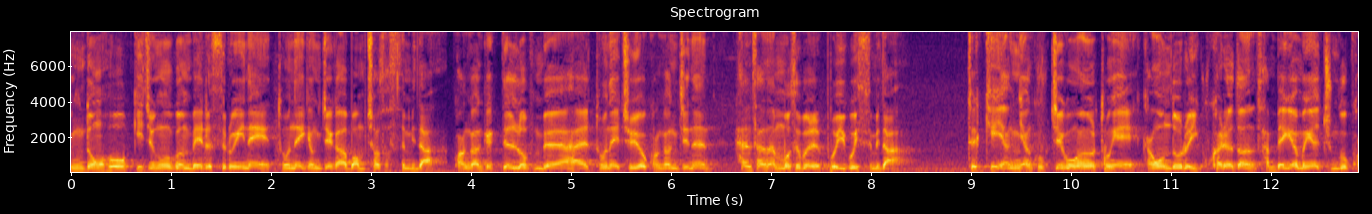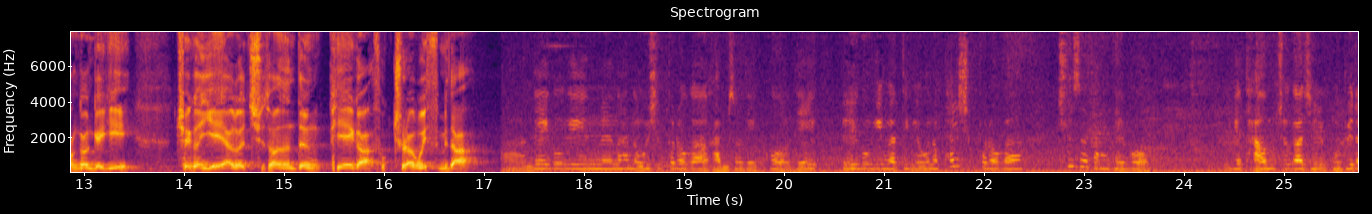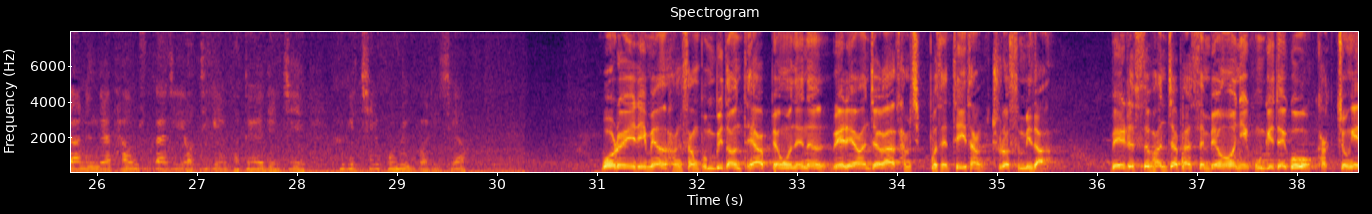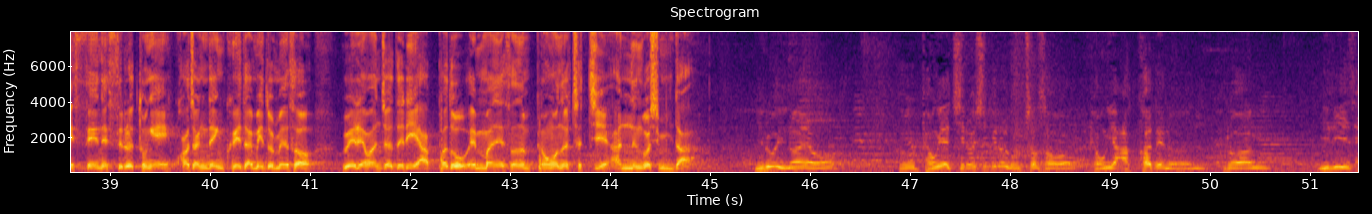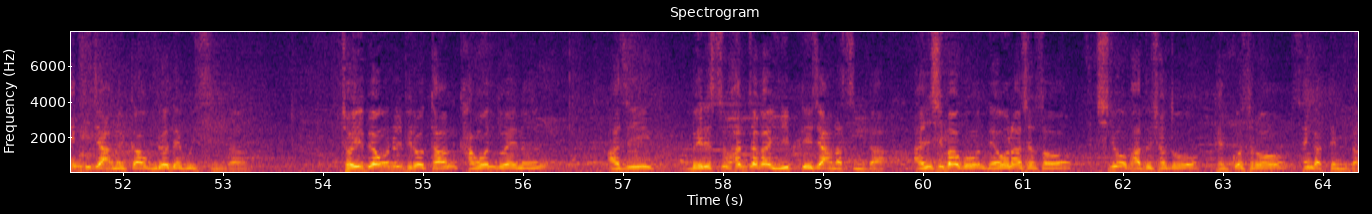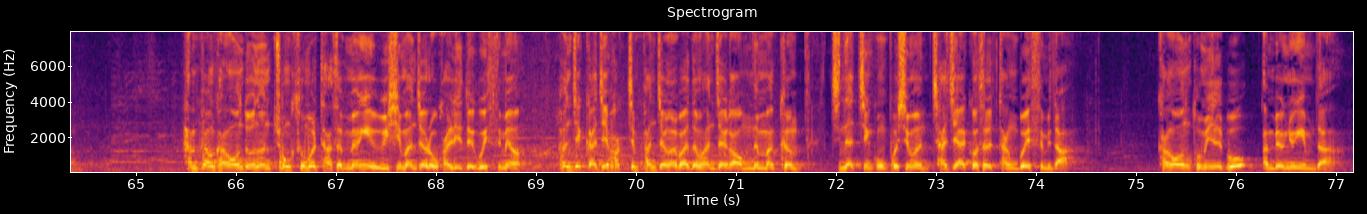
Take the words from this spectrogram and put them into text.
중동 호흡기 증후군 메르스로 인해 도내 경제가 멈춰섰습니다. 관광객들로 붐벼야 할 도내 주요 관광지는 한산한 모습을 보이고 있습니다. 특히 양양국제공항을 통해 강원도로 입국하려던 300여 명의 중국 관광객이 최근 예약을 취소하는 등 피해가 속출하고 있습니다. 아, 내국인은 한 50%가 감소됐고 내, 외국인 같은 경우는 80%가 취소 상태고 이게 다음 주가 제일 고비라는데 다음 주까지 어떻게 버텨야 될지 그게 제일 고민거리죠. 월요일이면 항상 붐비던 대학병원에는 외래 환자가 30% 이상 줄었습니다. 메르스 환자 발생 병원이 공개되고 각종 SNS를 통해 과장된 괴담이 돌면서 외래 환자들이 아파도 웬만해서는 병원을 찾지 않는 것입니다. 이로 인하여 그 병의 치료 시기를 놓쳐서 병이 악화되는 그러한 일이 생기지 않을까 우려되고 있습니다. 저희 병원을 비롯한 강원도에는 아직 메르스 환자가 유입되지 않았습니다. 안심하고 내원하셔서 치료 받으셔도 될 것으로 생각됩니다. 한편 강원도는 총 25명이 의심 환자로 관리되고 있으며 현재까지 확진 판정을 받은 환자가 없는 만큼 지나친 공포심은 자제할 것을 당부했습니다. 강원 도민일보 안병용입니다.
